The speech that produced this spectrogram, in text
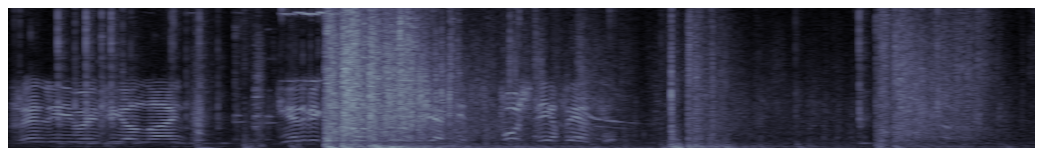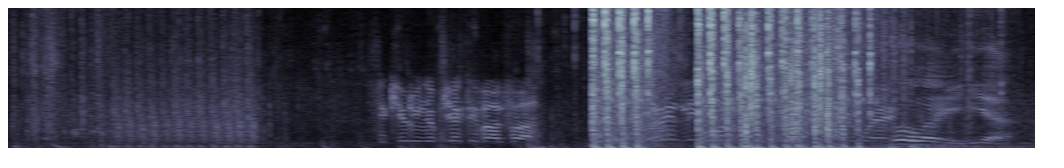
Friendly UAV online. The enemy controls two objectives. Push the offensive. Securing objective Alpha. Friendly mortar strike on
